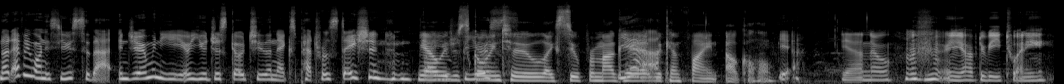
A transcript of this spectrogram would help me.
not everyone is used to that. In Germany, you just go to the next petrol station and yeah, buy we your just beers. go into like supermarket. Yeah. We can find alcohol. Yeah, Yeah, no. you have to be 20.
